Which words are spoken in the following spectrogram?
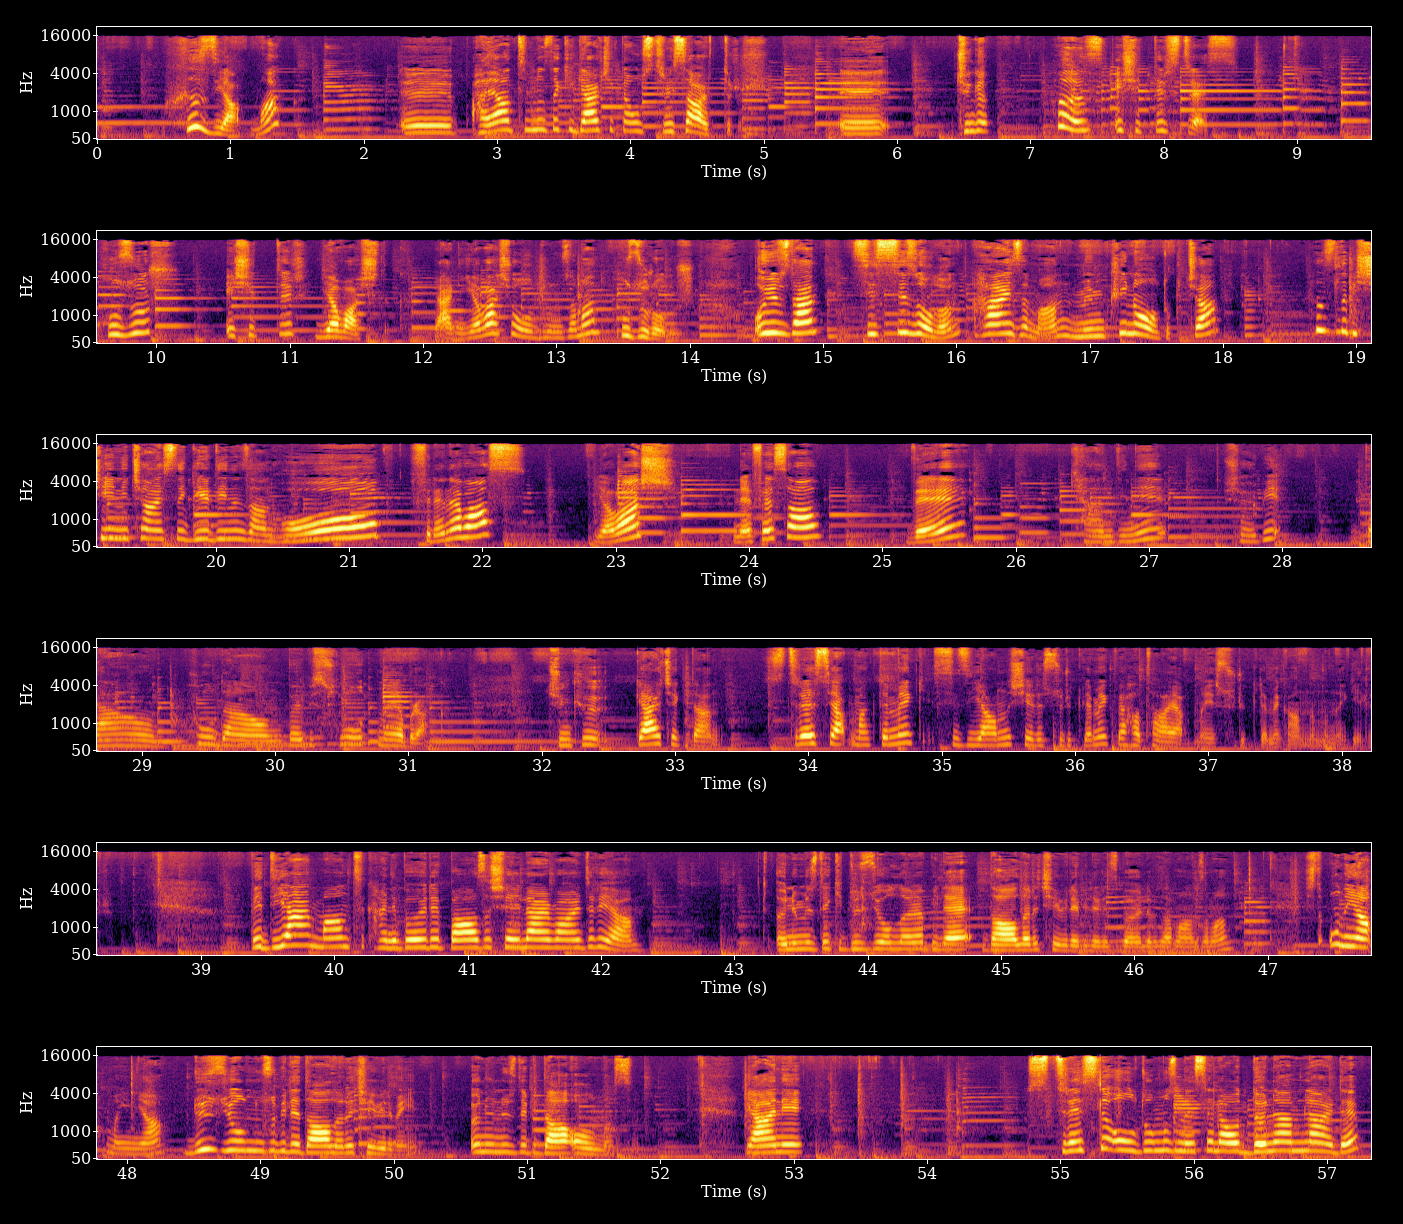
hız yapmak e, hayatımızdaki gerçekten o stresi arttırır. E, çünkü hız eşittir stres. Huzur eşittir yavaşlık. Yani yavaş olduğun zaman huzur olur. O yüzden siz siz olun. Her zaman mümkün oldukça hızlı bir şeyin içerisine girdiğiniz an hop frene bas, yavaş nefes al ve kendini şöyle bir down, cool down, böyle bir soğutmaya bırak. Çünkü gerçekten stres yapmak demek sizi yanlış yere sürüklemek ve hata yapmaya sürüklemek anlamına gelir. Ve diğer mantık hani böyle bazı şeyler vardır ya önümüzdeki düz yollara bile dağları çevirebiliriz böyle zaman zaman. İşte onu yapmayın ya. Düz yolunuzu bile dağlara çevirmeyin. Önünüzde bir dağ olmasın. Yani stresli olduğumuz mesela o dönemlerde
